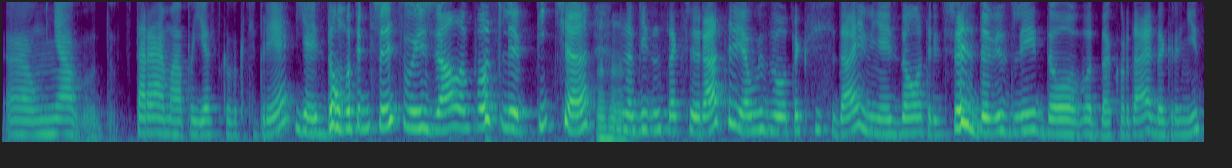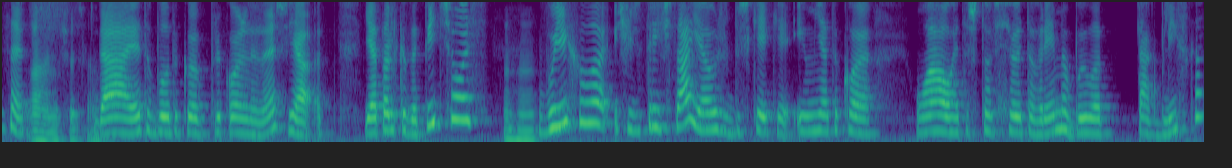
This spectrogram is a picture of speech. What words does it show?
э, у меня вот вторая моя поездка в октябре, я из дома 36 выезжала после питча uh-huh. на бизнес-акселераторе, я вызвала такси сюда, и меня из дома 36 довезли до вот до Курдая, до границы. А, ничего себе. Да, это было такое прикольное, знаешь, я, я только запитчилась, uh-huh. выехала, и через три часа я уже в Бишкеке, и у меня такое, вау, это что, все это время было так близко?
